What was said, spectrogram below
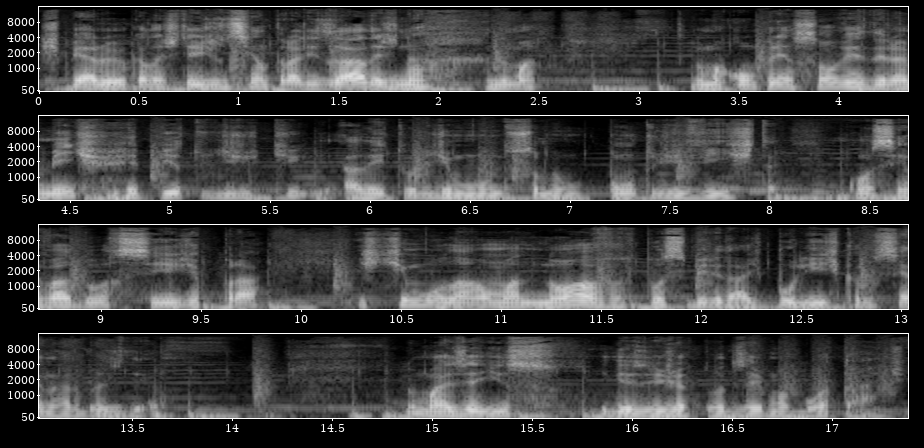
espero eu que elas estejam centralizadas na, numa numa compreensão verdadeiramente, repito, de que a leitura de mundo sob um ponto de vista conservador seja para estimular uma nova possibilidade política no cenário brasileiro. No mais é isso e desejo a todos aí uma boa tarde.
